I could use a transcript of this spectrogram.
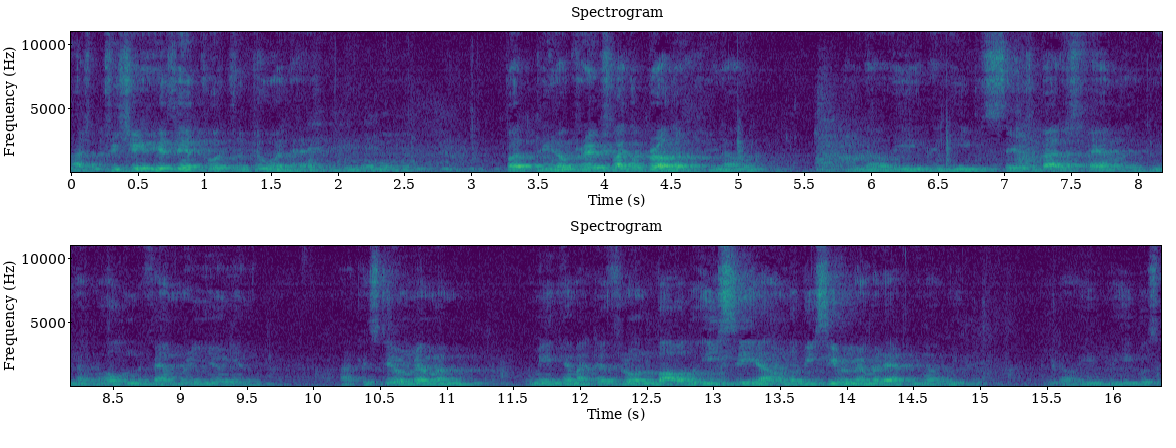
I appreciate his input for doing that. But, you know, Craig was like a brother, you know. You know, he, he was serious about his family, you know, holding the family reunion. I can still remember me and him out there throwing the ball to EC. I don't know if EC remember that. You know, we, you know, he, he was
